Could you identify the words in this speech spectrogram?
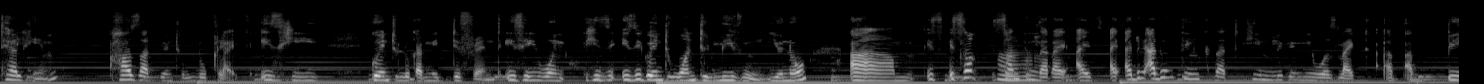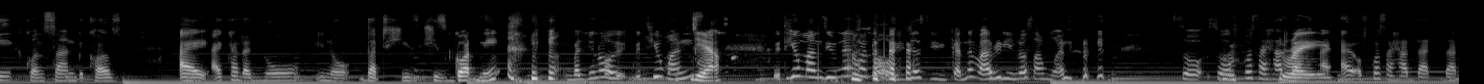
tell him, how's that going to look like? Is he going to look at me different? Is he want is, is he going to want to leave me? You know, um, it's it's not something that I I I, don't I don't think that him leaving me was like a, a big concern because I I kind of know you know that he's he's got me, but you know with humans Yeah. with humans you never know you just you can never really know someone so so of course i had Right. that I, I of course i had that that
